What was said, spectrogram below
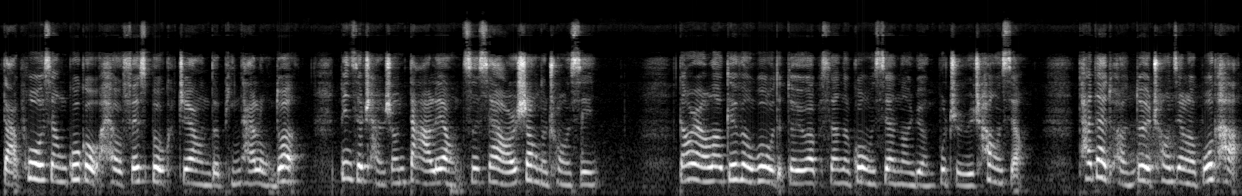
打破像 Google 还有 Facebook 这样的平台垄断，并且产生大量自下而上的创新。当然了，Gavin Wood 对于 Web 三的贡献呢远不止于畅想，他带团队创建了波卡，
